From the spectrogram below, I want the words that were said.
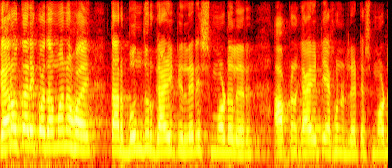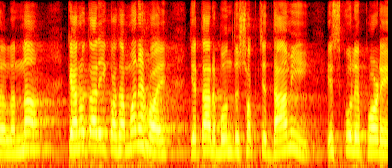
কেন তার এই কথা মনে হয় তার বন্ধুর গাড়িটি লেটেস্ট মডেলের আপনার গাড়িটি এখন লেটেস্ট মডেলের না? কেন তার এই কথা মনে হয় যে তার বন্ধু সবচেয়ে দামি স্কুলে পড়ে,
